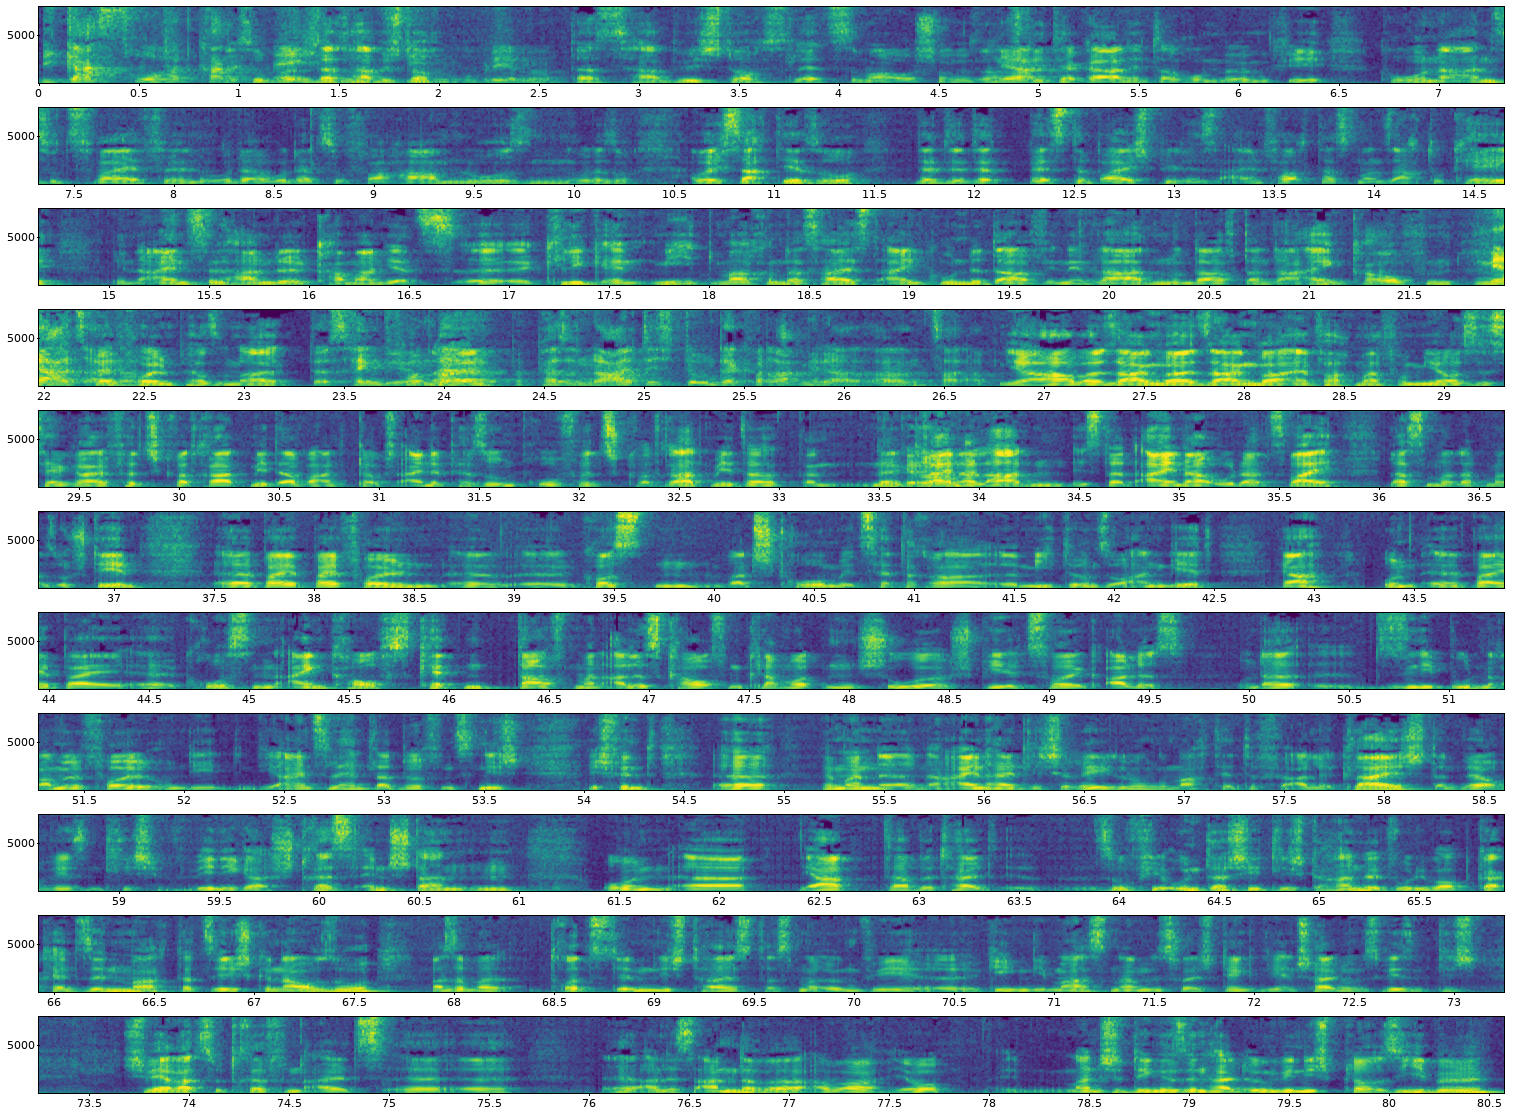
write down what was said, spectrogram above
Die Gastro hat gerade Ach so, echt das hab ich doch- Probleme. Das habe ich doch das letzte Mal auch schon gesagt. Ja. Es geht ja gar nicht darum, irgendwie Corona anzuzweifeln oder, oder zu verharmlosen oder so. Aber ich sag dir so, das, das, beste Beispiel ist einfach, dass man sagt, okay, in Einzelhandel kann man jetzt äh, Click and Meet machen. Das heißt, ein Kunde darf in den Laden und darf dann da einkaufen. Mehr als Bei einer. vollem Personal. Das hängt von nein. der Personaldichte und der Quadratmeteranzahl ab. Ja, aber sagen wir, sagen wir einfach mal von mir aus ist ja egal, 40 Quadratmeter waren, glaube ich, eine Person pro 40 Quadratmeter. Dann, ne, Genau. kleiner Laden, ist das einer oder zwei, lassen wir das mal so stehen. Äh, bei, bei vollen äh, äh, Kosten, was Strom etc., äh, Miete und so angeht, ja. Und äh, bei, bei großen Einkaufsketten darf man alles kaufen. Klamotten, Schuhe, Spielzeug, alles. Und da sind die Buden rammelvoll und die, die Einzelhändler dürfen es nicht. Ich finde, äh, wenn man eine, eine, einheitliche Regelung gemacht hätte für alle gleich, dann wäre auch wesentlich weniger Stress entstanden. Und äh, ja, da wird halt äh, so viel unterschiedlich gehandelt, wo die überhaupt gar keinen Sinn macht. Das sehe ich genauso, was aber trotzdem nicht heißt, dass man irgendwie äh, gegen die Maßnahmen ist, weil ich denke, die Entscheidung ist wesentlich schwerer zu treffen als äh, äh, äh, alles andere. Aber jo, manche Dinge sind halt irgendwie nicht plausibel.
